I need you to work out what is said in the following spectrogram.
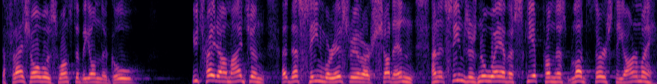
The flesh always wants to be on the go. You try to imagine this scene where Israel are shut in, and it seems there's no way of escape from this bloodthirsty army.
